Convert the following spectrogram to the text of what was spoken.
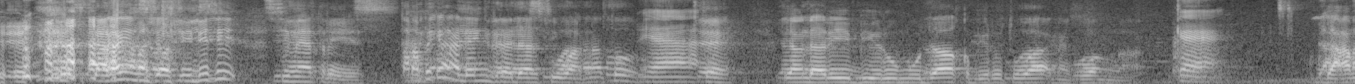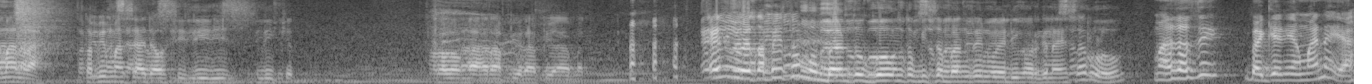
sekarang yang masih OCD sih simetris. Tapi kan ada yang gradasi warna tuh. ya Oke, yang dari biru muda ke biru tua. Nah, gua enggak. oke Udah aman lah. Tapi masih ada OCD sedikit. Kalau nggak rapi-rapi amat. Anyway, tapi itu membantu gue untuk bisa bantuin wedding organizer lo. masa sih bagian yang mana ya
